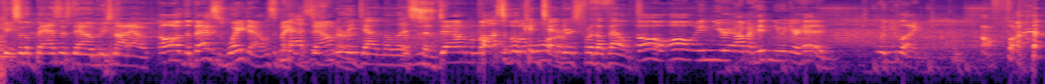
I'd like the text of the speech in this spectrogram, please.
Okay, so the Baz is down, but he's not out. Oh, the Bass is way down. Let's make Baz it is down. really down the This list is of down him up a possible little more. contenders for the belt. Oh, oh, in your, I'm hitting you in your head when you like. Oh fuck!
